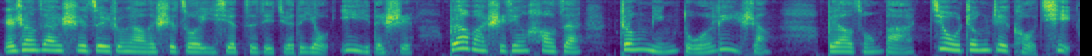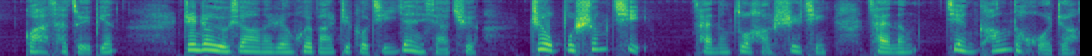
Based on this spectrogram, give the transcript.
人生在世，最重要的是做一些自己觉得有意义的事，不要把时间耗在争名夺利上，不要总把就争这口气挂在嘴边。真正有修养的人会把这口气咽下去，只有不生气。才能做好事情，才能健康的活着。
